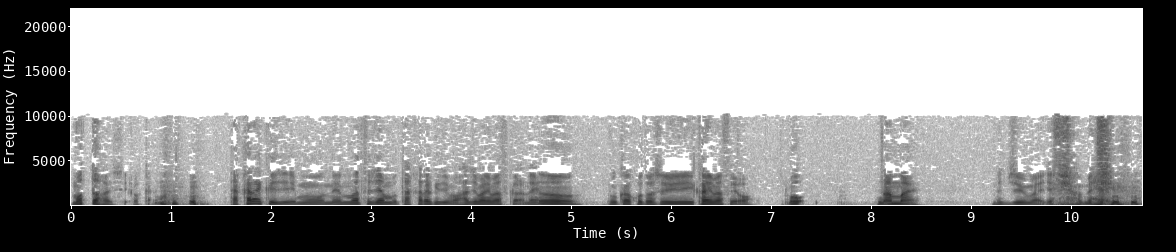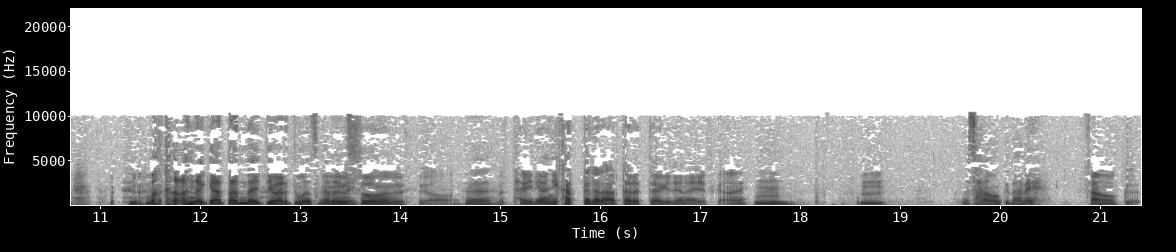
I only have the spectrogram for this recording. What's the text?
もっと欲しい、お金。宝くじ、もう年末ジャンボ宝くじも始まりますからね。うん。僕は今年買いますよ。お、何枚？10枚ですよね。まあ、買わなきゃ当たんないって言われてますからうんね。そうなんですよ。ええまあ大量に買ったから当たるってわけじゃないですからね。うん。うん。3億だね。3億。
